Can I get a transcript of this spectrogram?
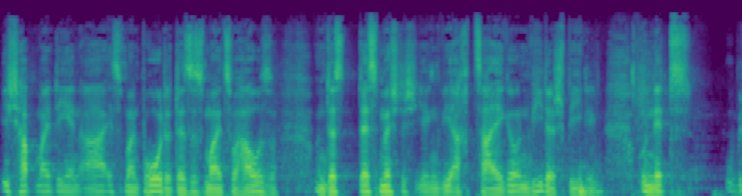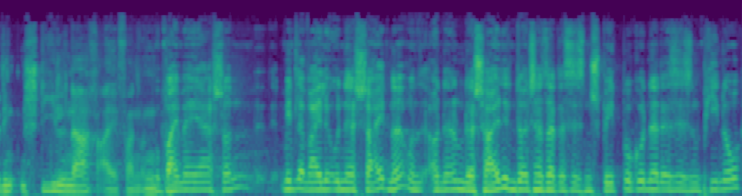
ich habe mein DNA, ist mein Brot, das ist mein Zuhause. Und das, das möchte ich irgendwie auch zeigen und widerspiegeln und nicht unbedingt einen Stil nacheifern. Und Wobei man ja schon mittlerweile unterscheidet, ne? Und unterscheidet in Deutschland sagt, das ist ein Spätburgunder, das ist ein Pinot.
